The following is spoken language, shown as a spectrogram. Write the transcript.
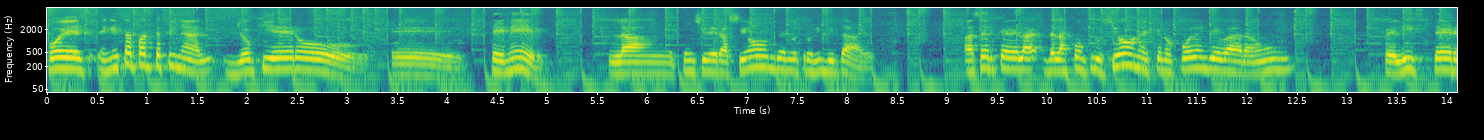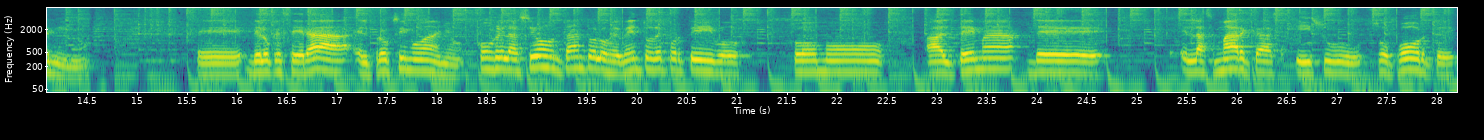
Pues en esta parte final yo quiero eh, tener la consideración de nuestros invitados acerca de, las conclusiones que nos pueden llevar a un feliz término eh, de lo que será el próximo año con relación tanto a los eventos deportivos como al tema de las marcas y su soporte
